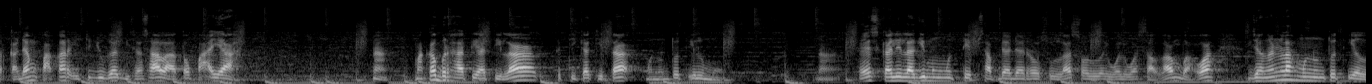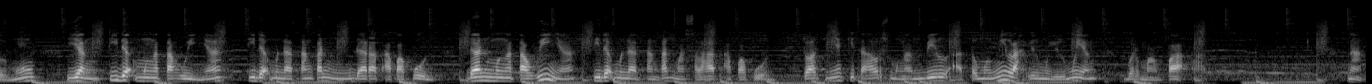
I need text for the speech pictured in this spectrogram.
terkadang pakar itu juga bisa salah atau payah. Nah, maka berhati-hatilah ketika kita menuntut ilmu. Nah, saya sekali lagi mengutip sabda dari Rasulullah SAW bahwa janganlah menuntut ilmu yang tidak mengetahuinya tidak mendatangkan mudarat apa pun dan mengetahuinya tidak mendatangkan masalah apa pun. Itu artinya kita harus mengambil atau memilah ilmu-ilmu yang bermanfaat. Nah,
